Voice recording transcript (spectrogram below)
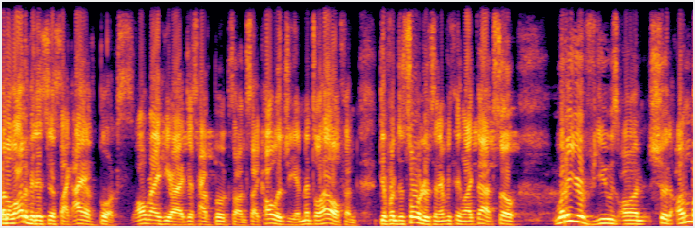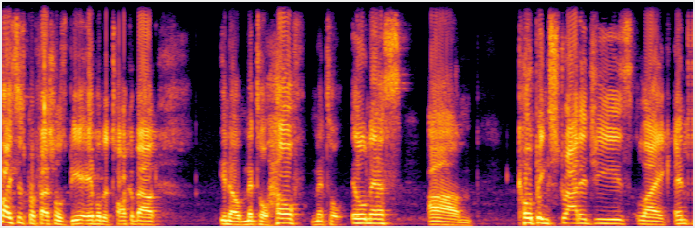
But a lot of it is just like I have books. All right here, I just have books on psychology and mental health and different disorders and everything like that. So what are your views on should unlicensed professionals be able to talk about, you know, mental health, mental illness, um, coping strategies, like, and,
